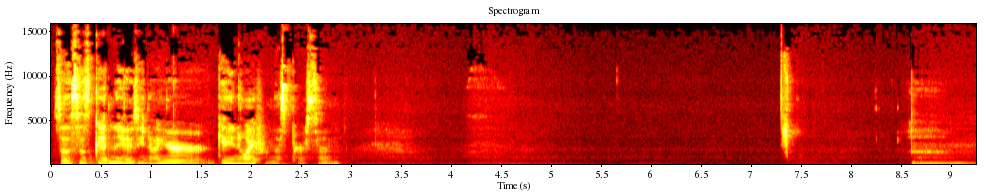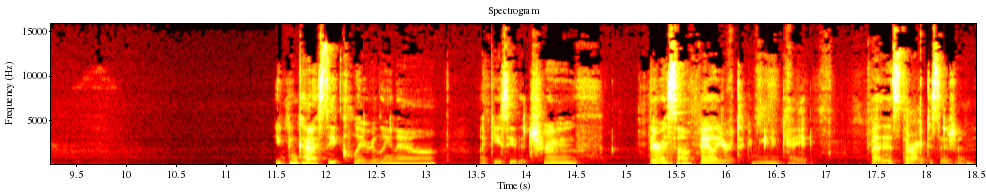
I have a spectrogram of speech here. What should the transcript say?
So this is good news. You know, you're getting away from this person. Um, you can kind of see clearly now. Like you see the truth. There is some failure to communicate, but it's the right decision.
